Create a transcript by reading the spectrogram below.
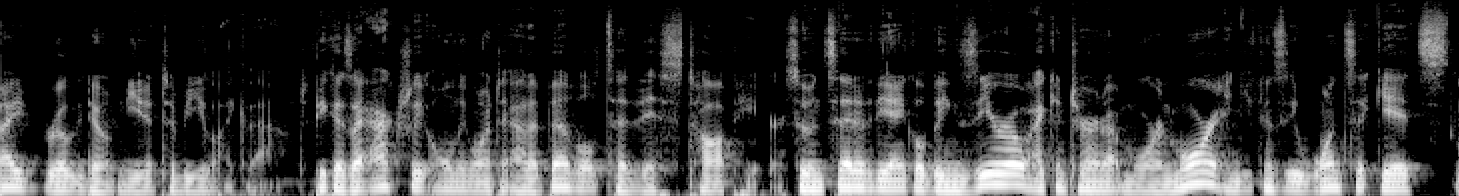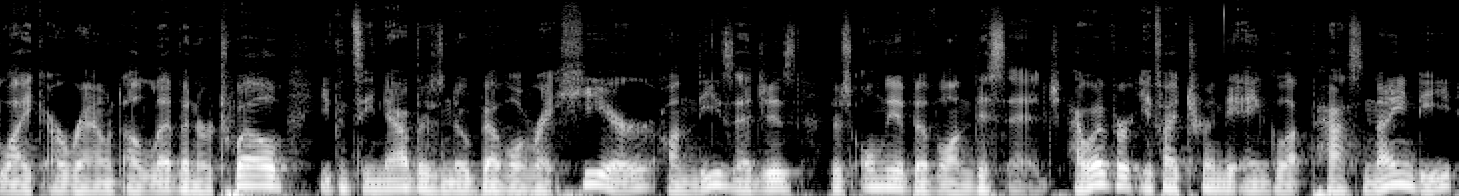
I really don't need it to be like that because I actually only want to add a bevel to this top here. So instead of the angle being zero, I can turn it up more and more. And you can see once it gets like around 11 or 12, you can see now there's no bevel right here on these edges. There's only a bevel on this edge. However, if I turn the angle up past 90,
